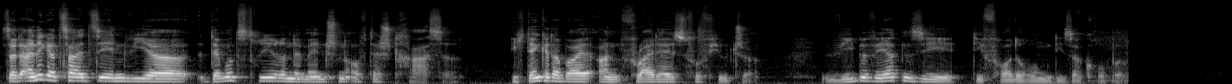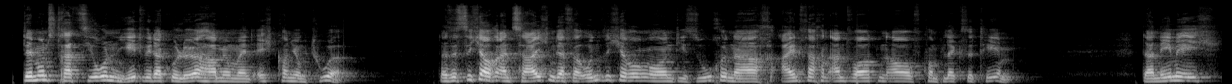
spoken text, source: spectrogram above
Seit einiger Zeit sehen wir demonstrierende Menschen auf der Straße. Ich denke dabei an Fridays for Future. Wie bewerten Sie die Forderungen dieser Gruppe? Demonstrationen jedweder Couleur haben im Moment echt Konjunktur. Das ist sicher auch ein Zeichen der Verunsicherung und die Suche nach einfachen Antworten auf komplexe Themen. Da nehme ich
